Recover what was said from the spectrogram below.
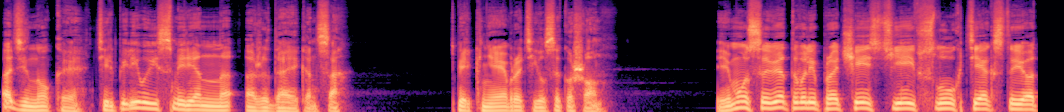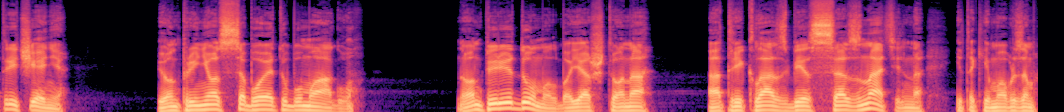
одинокая, терпеливо и смиренно ожидая конца. Теперь к ней обратился Кошон. Ему советовали прочесть ей вслух текст ее отречения, и он принес с собой эту бумагу. Но он передумал, боясь, что она отреклась бессознательно и таким образом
